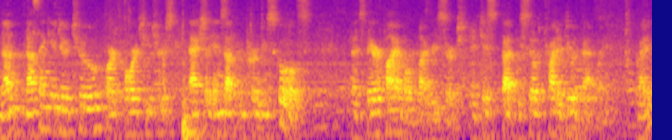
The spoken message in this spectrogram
None, nothing you do two or four teachers actually ends up improving schools. That's verifiable by research. It just, but we still try to do it that way, right?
